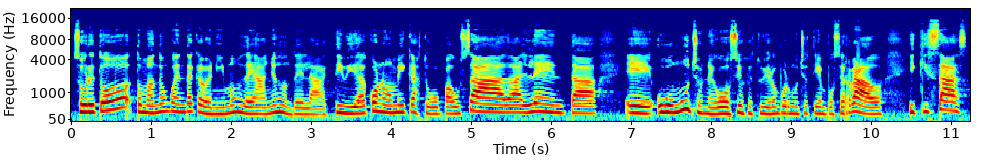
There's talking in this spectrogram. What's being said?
sobre todo tomando en cuenta que venimos de años donde la actividad económica estuvo pausada, lenta, eh, hubo muchos negocios que estuvieron por mucho tiempo cerrados y quizás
